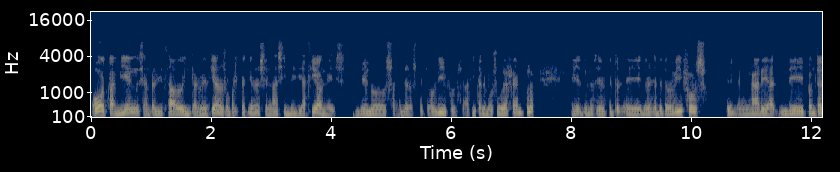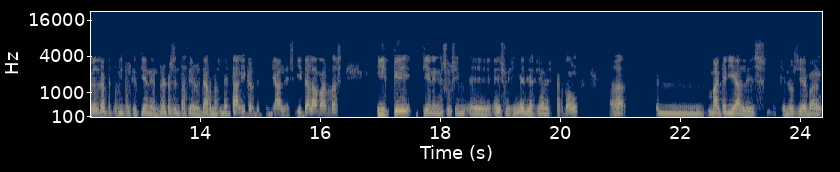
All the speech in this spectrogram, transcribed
o también se han realizado intervenciones o prospecciones en las inmediaciones de los, de los petroglifos. Aquí tenemos un ejemplo eh, de, una serie de, eh, petroglifos en un área de Pontevedra, petroglifos que tienen representaciones de armas metálicas, de puñales y de alabardas, y que tienen en sus, en sus inmediaciones perdón, materiales que nos llevan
